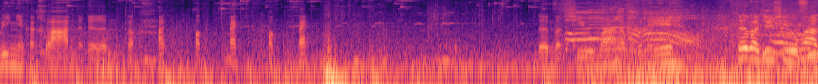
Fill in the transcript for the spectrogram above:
วิ่งอย่างกับคลานเดินก็ปักปักแป๊กปักแป๊กเดินแบบชิลมากครับคนนี้ เดินแบบชิลๆมาก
